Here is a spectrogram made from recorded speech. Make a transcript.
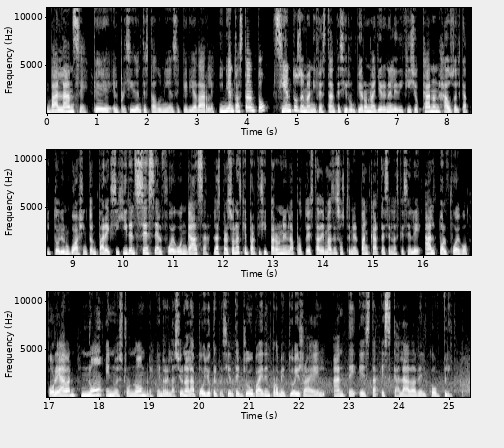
balance que el presidente estadounidense quería darle. Y mientras tanto, cientos de manifestantes irrumpieron ayer en el edificio Cannon House del Capitolio en Washington para exigir el cese al fuego en Gaza. Las personas que participaron en la protesta, además de sostener pancartas en las que se lee alto al fuego, coreaban no en nuestro nombre en relación al apoyo que el presidente Joe Biden prometió a Israel ante esta escalada del conflicto.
